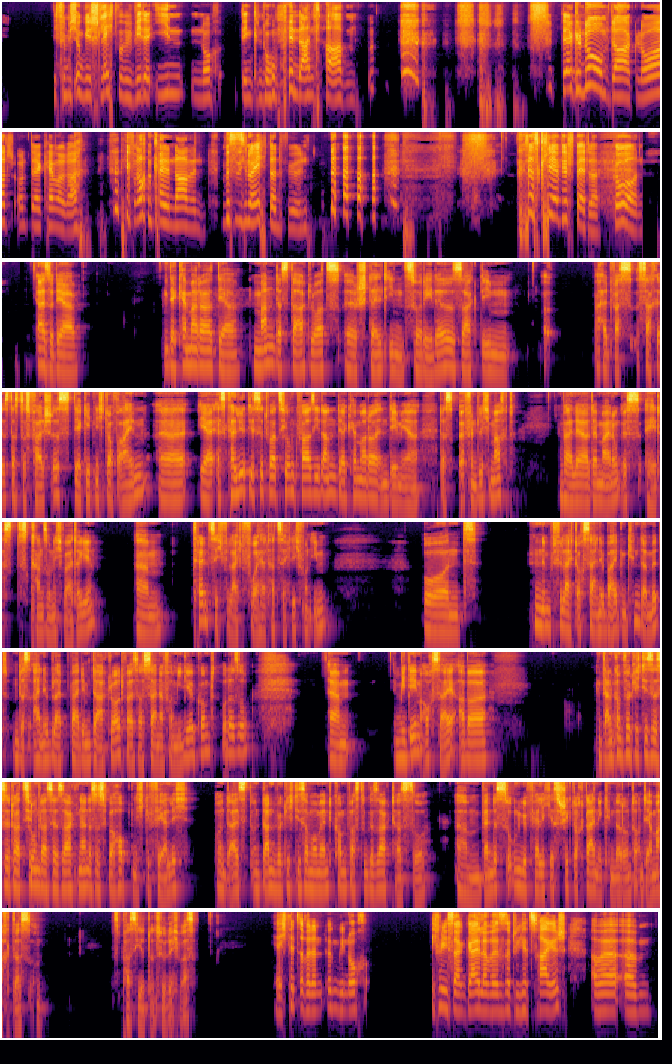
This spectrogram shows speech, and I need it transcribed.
ich fühle mich irgendwie schlecht, weil wir weder ihn noch den Gnom benannt haben. der Gnom Dark Lord und der Kämmerer. Die brauchen keine Namen. Müssen sich nur echt anfühlen. das klären wir später. Go on. Also der, der Kämmerer, der Mann des Dark Lords, äh, stellt ihn zur Rede, sagt ihm äh, halt, was Sache ist, dass das falsch ist. Der geht nicht drauf ein. Äh, er eskaliert die Situation quasi dann, der Kämmerer, indem er das öffentlich macht weil er der Meinung ist, ey, das, das kann so nicht weitergehen. Ähm, trennt sich vielleicht vorher tatsächlich von ihm und nimmt vielleicht auch seine beiden Kinder mit und das eine bleibt bei dem Dark Lord, weil es aus seiner Familie kommt oder so. Ähm, wie dem auch sei, aber dann kommt wirklich diese Situation, dass er sagt, nein, das ist überhaupt nicht gefährlich. Und als und dann wirklich dieser Moment kommt, was du gesagt hast, so, ähm, wenn das so ungefährlich ist, schick doch deine Kinder runter und er macht das und es passiert natürlich was. Ja, ich find's aber dann irgendwie noch, ich will nicht sagen geil, aber es ist natürlich jetzt tragisch, aber ähm,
